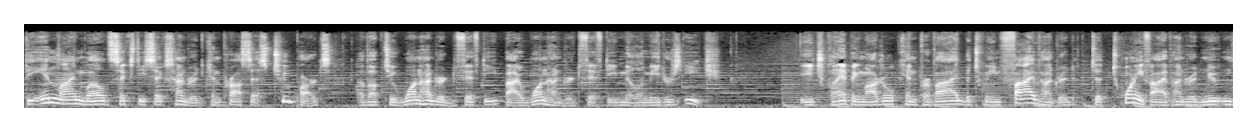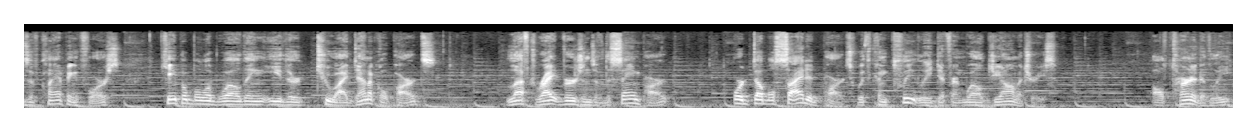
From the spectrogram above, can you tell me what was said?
the inline weld 6600 can process two parts of up to 150 by 150 millimeters each. Each clamping module can provide between 500 to 2500 newtons of clamping force, capable of welding either two identical parts, left-right versions of the same part, or double-sided parts with completely different weld geometries. Alternatively,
